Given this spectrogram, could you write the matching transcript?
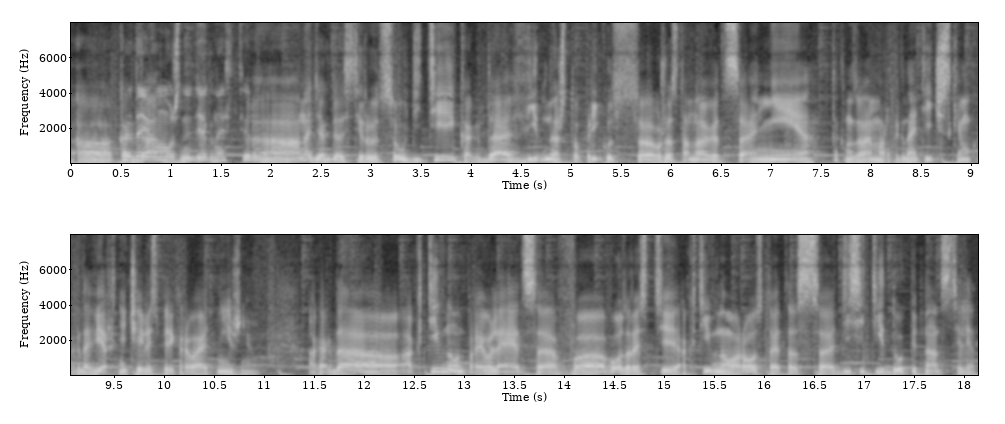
А, когда, когда ее можно диагностировать? А, она диагностируется у детей, когда видно, что прикус уже становится не так называемым ортогнатическим, когда верхняя челюсть перекрывает нижнюю. А когда активно он проявляется в возрасте активного роста, это с 10 до 15 лет.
